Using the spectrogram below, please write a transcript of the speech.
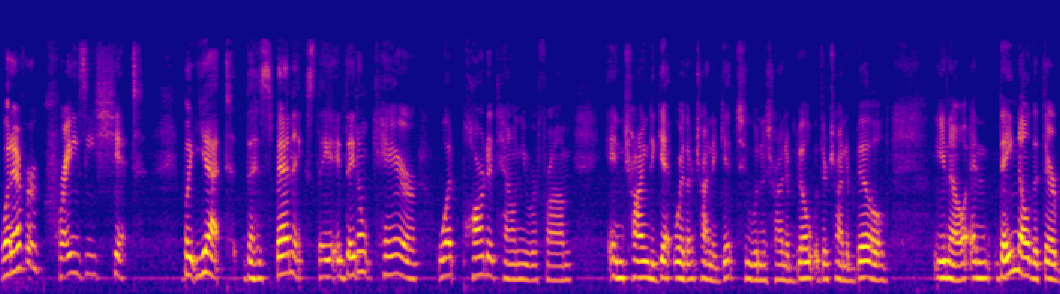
whatever crazy shit. But yet the hispanics they they don't care what part of town you were from in trying to get where they're trying to get to when they're trying to build what they're trying to build you know and they know that they're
